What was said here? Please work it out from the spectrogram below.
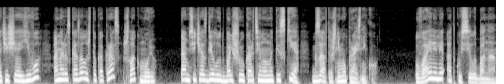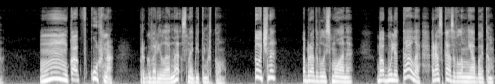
Очищая его, она рассказала, что как раз шла к морю. Там сейчас делают большую картину на песке к завтрашнему празднику. Вайлили откусила банан. «Ммм, как вкусно!» — проговорила она с набитым ртом. «Точно!» — обрадовалась Муана. «Бабуля Тала рассказывала мне об этом.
